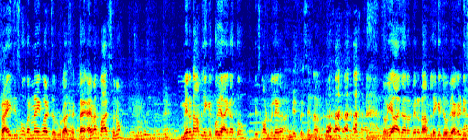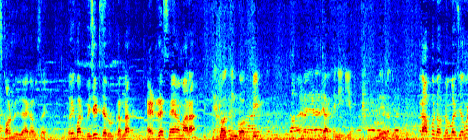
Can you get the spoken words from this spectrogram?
ट्राई जिसको करना एक बार ज़रूर आ सकता है। अहमद बात सुनो। मेरा नाम लेके कोई आएगा तो डिस्काउंट मिलेगा? हंड्रेड परसेंट आपको। तो ये आ जाना मेरा नाम लेके जो भी आएगा डिस्काउंट मिल जाएगा उसे। तो एक बार विज़िट ज़रूर करना। एड्रेस है हमारा। Clothing cockpit Jakhan area Dehradun अगर आपको नंबर चाहिए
